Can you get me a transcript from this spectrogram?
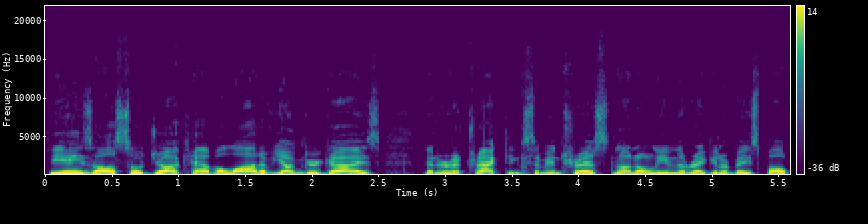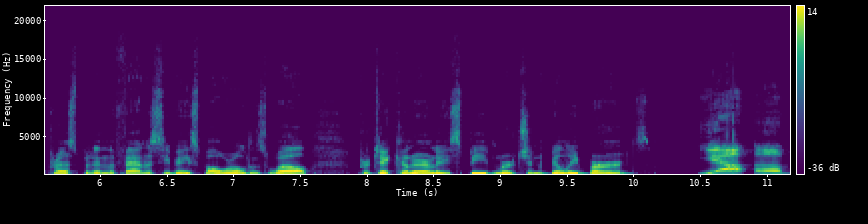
The A's also, Jock, have a lot of younger guys that are attracting some interest not only in the regular baseball press but in the fantasy baseball world as well, particularly speed merchant Billy Burns. Yeah, uh,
